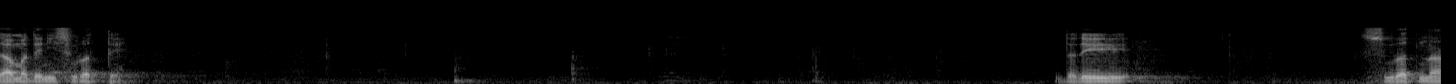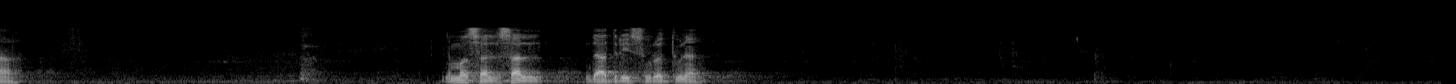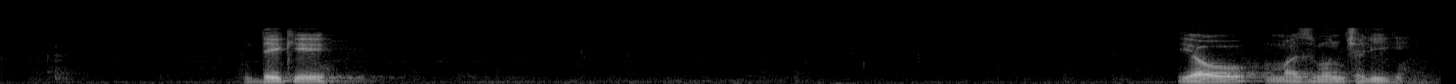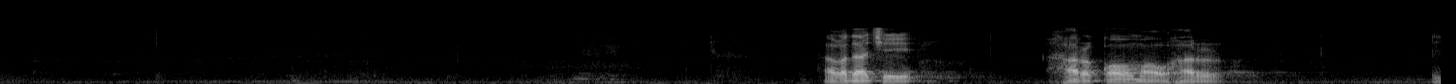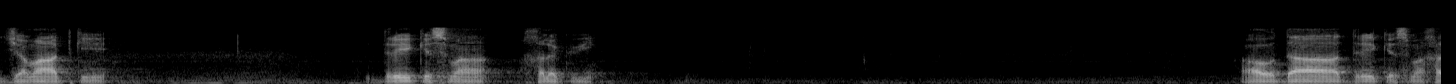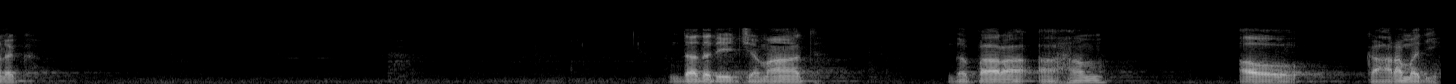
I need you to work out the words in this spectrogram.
دا مدنی صورت ته د دې صورتنا مسلسل دا درې صورتونه دې کې یو مضمون چلیږي هغه دا چې هر قوم او هر جماعت کې درې قسمه خلق وي او دا درې قسمه خلق دا د دې جماعت د پارا اهم او کارم دي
